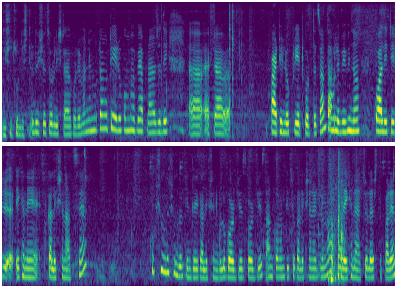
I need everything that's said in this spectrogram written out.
দুশো চল্লিশ টাকা। দুশো চল্লিশ টাকা করে। মানে মোটামুটি এরকমভাবে আপনারা যদি একটা পার্টি লুক ক্রিয়েট করতে চান তাহলে বিভিন্ন কোয়ালিটির এখানে কালেকশন আছে। খুব সুন্দর সুন্দর কিন্তু এই কালেকশনগুলো গর্জিয়াস গর্জিয়াস আনকমন কিছু কালেকশনের জন্য আপনারা এখানে চলে আসতে পারেন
